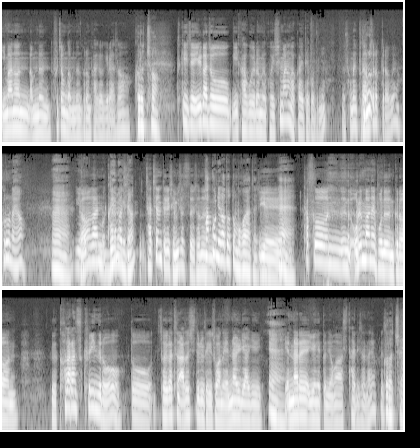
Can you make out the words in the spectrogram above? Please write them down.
2만 원 넘는 훌쩍 넘는 그런 가격이라서 그렇죠. 특히 이제 일가족이 가고 이러면 거의 10만 원 가까이 되거든요. 상당히 부담스럽더라고요. 그러 네요. 예. 이거 영화관 뭐 가는 것 명이면 자체는 되게 재밌었어요. 저는 팝콘이라도 또 먹어야 되죠. 예. 예. 탑건은 오랜만에 보는 그런 그 커다란 스크린으로 또 저희 같은 아저씨들을 되게 좋아하는 옛날 이야기, 예. 옛날에 유행했던 영화 스타일이잖아요. 그래서 그렇죠.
